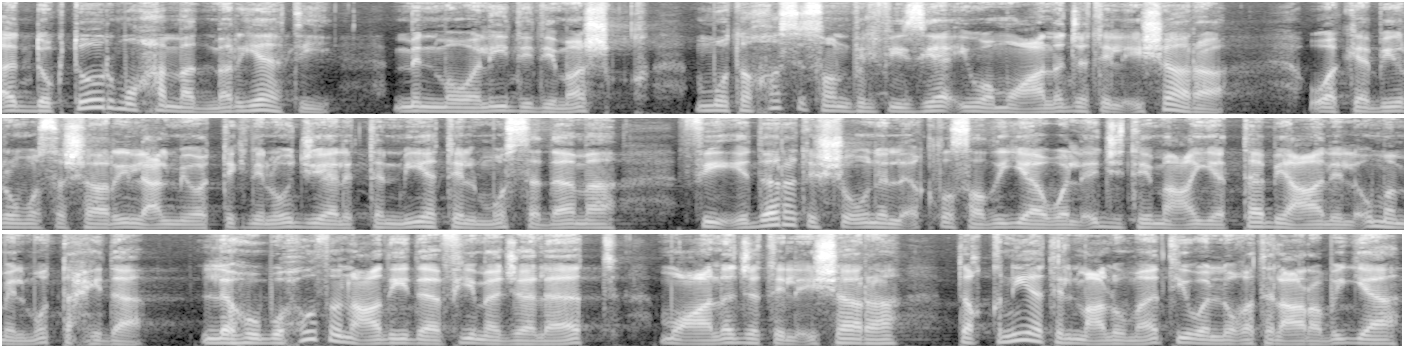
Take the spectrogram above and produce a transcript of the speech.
الدكتور محمد مرياتي من مواليد دمشق متخصص في الفيزياء ومعالجة الإشارة وكبير مستشاري العلم والتكنولوجيا للتنمية المستدامة في إدارة الشؤون الاقتصادية والاجتماعية التابعة للأمم المتحدة. له بحوث عديدة في مجالات معالجة الإشارة، تقنية المعلومات واللغة العربية،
